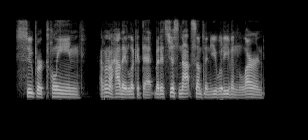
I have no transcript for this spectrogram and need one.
super clean. I don't know how they look at that, but it's just not something you would even learn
